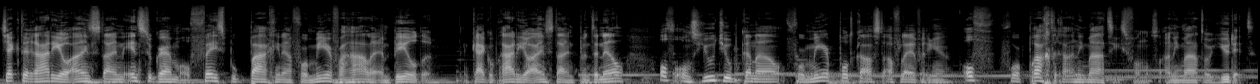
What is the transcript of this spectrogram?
Check de Radio Einstein Instagram of Facebook pagina voor meer verhalen en beelden. Kijk op radioeinstein.nl of ons YouTube kanaal voor meer podcastafleveringen of voor prachtige animaties van onze animator Judith.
